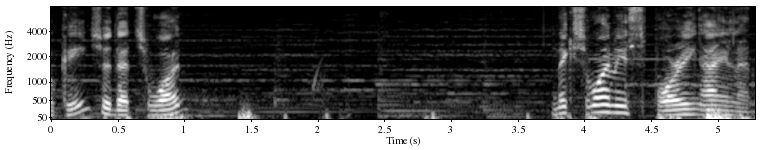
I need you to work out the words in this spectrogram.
Okay, so that's one. Next one is Pouring Island.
